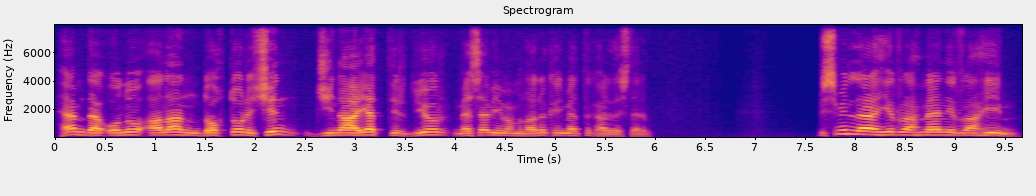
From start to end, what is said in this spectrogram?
hem de onu alan doktor için cinayettir diyor mezhep imamları kıymetli kardeşlerim. Bismillahirrahmanirrahim.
